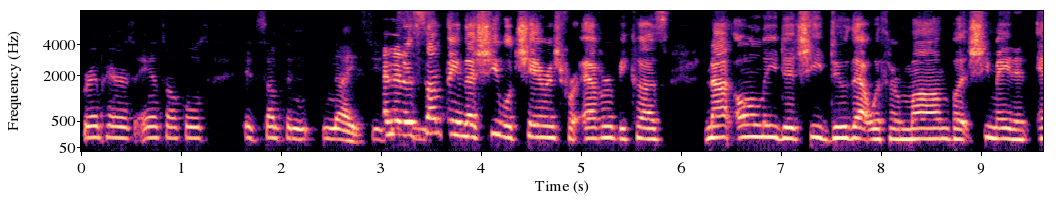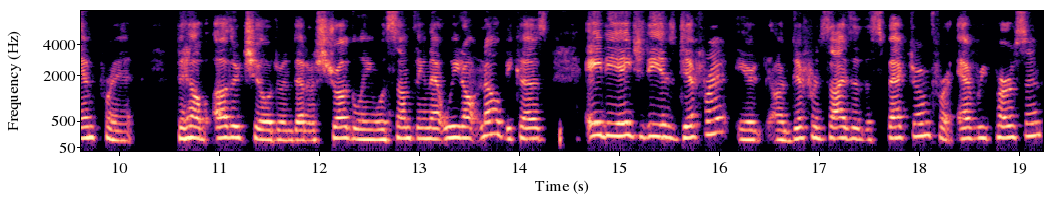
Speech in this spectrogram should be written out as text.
grandparents aunts uncles. It's something nice. You, and it is something that she will cherish forever because not only did she do that with her mom but she made an imprint to help other children that are struggling with something that we don't know because ADHD is different. You're on different sides of the spectrum for every person.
